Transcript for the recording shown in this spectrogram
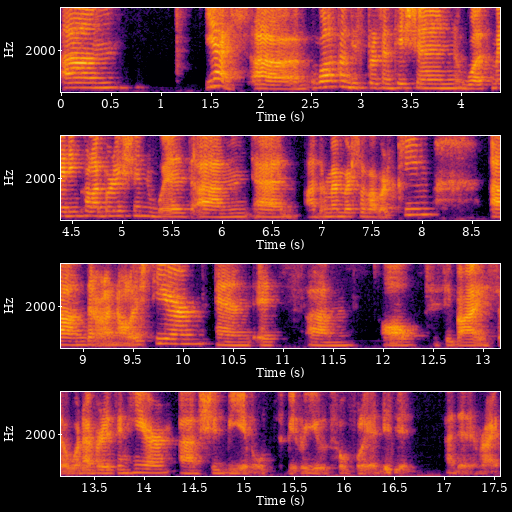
Um, yes, uh, welcome. This presentation was made in collaboration with um, uh, other members of our team um, that are acknowledged here, and it's um, all CC BY. So whatever is in here uh, should be able to be reused. Hopefully, I did it. I did it right.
